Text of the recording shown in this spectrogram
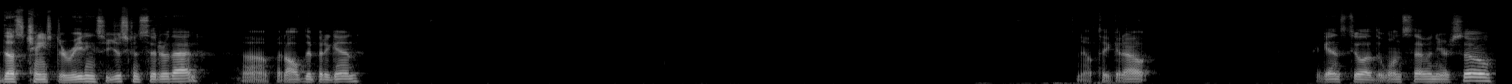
does change the reading, so just consider that. Uh, but I'll dip it again. Now take it out. Again, still at the 170 or so.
